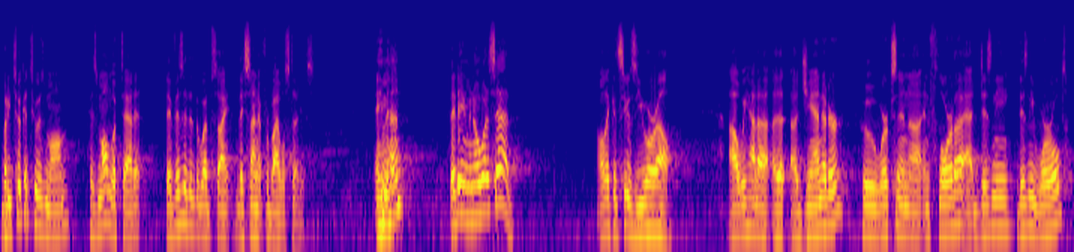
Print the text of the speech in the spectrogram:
But he took it to his mom. His mom looked at it. They visited the website. They signed up for Bible studies. Amen? They didn't even know what it said. All they could see was the URL. Uh, we had a, a, a, janitor who works in, uh, in Florida at Disney, Disney World.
